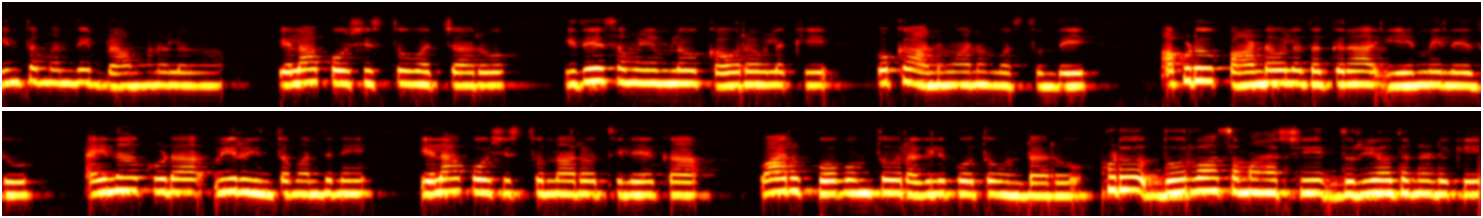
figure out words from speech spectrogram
ఇంతమంది బ్రాహ్మణులను ఎలా పోషిస్తూ వచ్చారు ఇదే సమయంలో కౌరవులకి ఒక అనుమానం వస్తుంది. అప్పుడు పాండవుల దగ్గర ఏమీ లేదు. అయినా కూడా వీరు ఇంతమందిని ఎలా పోషిస్తున్నారో తెలియక వారు కోపంతో రగిలిపోతూ ఉంటారు. అప్పుడు దూర్వాస మహర్షి దుర్యోధనుడికి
